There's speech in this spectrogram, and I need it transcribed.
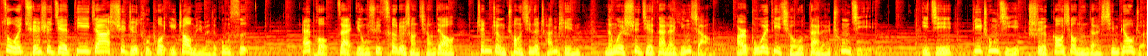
作为全世界第一家市值突破一兆美元的公司，Apple 在永续策略上强调，真正创新的产品能为世界带来影响，而不为地球带来冲击，以及低冲击是高效能的新标准。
